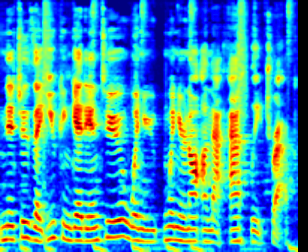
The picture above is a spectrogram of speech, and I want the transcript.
niches that you can get into when you when you're not on that athlete track.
